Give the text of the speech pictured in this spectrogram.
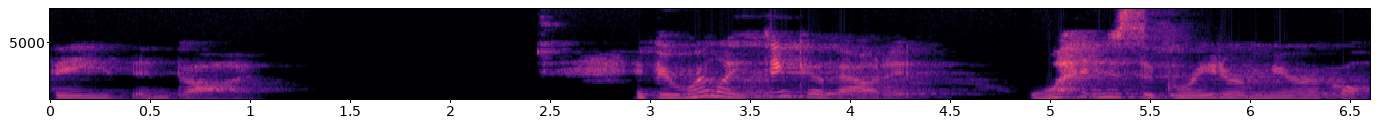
faith in God. If you really think about it, what is the greater miracle?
